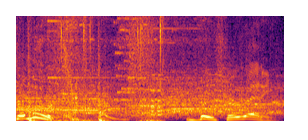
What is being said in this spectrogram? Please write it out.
Extra move! Booster ready.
